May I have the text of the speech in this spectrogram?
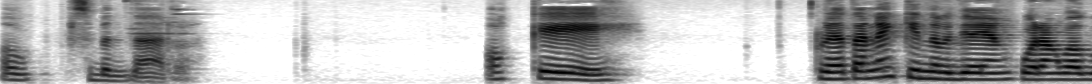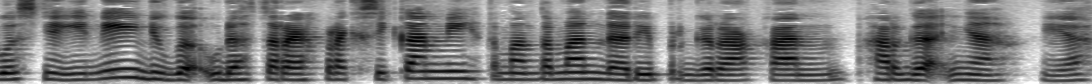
Oh, sebentar. Oke, kelihatannya kinerja yang kurang bagusnya ini juga udah terefleksikan nih teman-teman dari pergerakan harganya ya.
